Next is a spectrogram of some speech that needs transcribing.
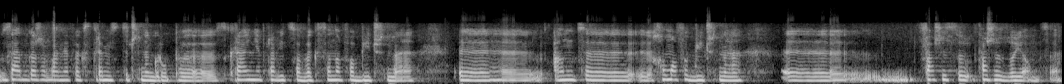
zaangażowania w ekstremistyczne grupy skrajnie prawicowe, ksenofobiczne, yy, antyhomofobiczne, yy, faszyzujące.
